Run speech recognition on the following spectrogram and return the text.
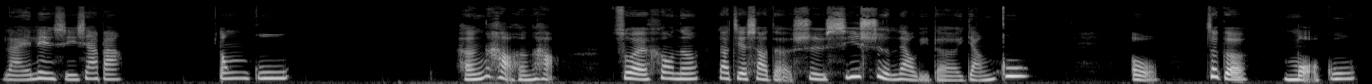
来练习一下吧，冬菇。很好，很好。最后呢，要介绍的是西式料理的羊菇。哦，这个蘑菇，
